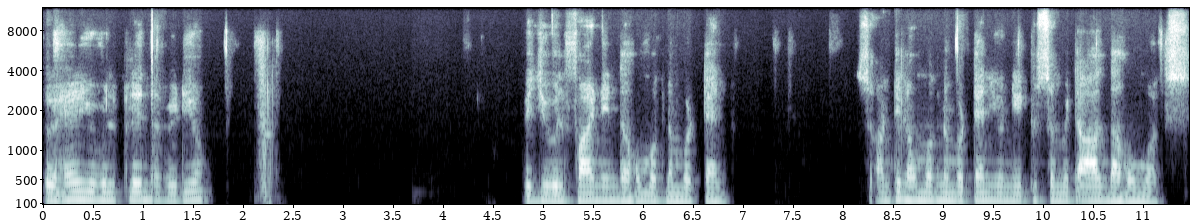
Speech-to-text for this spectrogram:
So here you will play the video which you will find in the homework number 10. So until homework number 10, you need to submit all the homeworks.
